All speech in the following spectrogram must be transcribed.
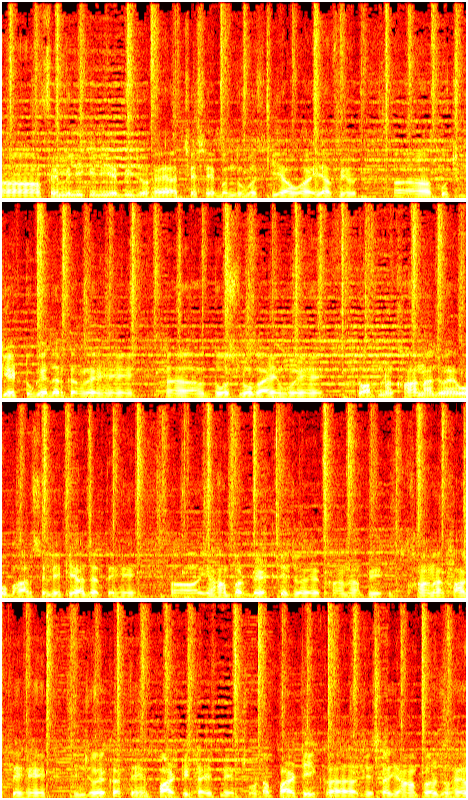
फैमिली के लिए भी जो है अच्छे से बंदोबस्त किया हुआ है या फिर आ, कुछ गेट टुगेदर कर रहे हैं आ, दोस्त लोग आए हुए हैं तो अपना खाना जो है वो बाहर से लेके आ जाते हैं यहाँ पर बैठ के जो है खाना पे खाना खाते हैं इंजॉय करते हैं पार्टी टाइप में एक छोटा पार्टी का जैसा यहाँ पर जो है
